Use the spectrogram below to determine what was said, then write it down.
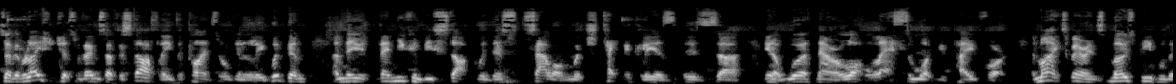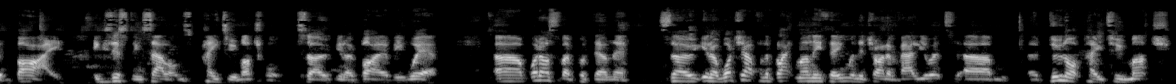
So the relationships with them, so if the staff leave, the clients are all going to leave with them, and they, then you can be stuck with this salon, which technically is is uh, you know worth now a lot less than what you paid for it. In my experience, most people that buy existing salons pay too much for them. So you know, buyer beware. Uh, what else have I put down there? So, you know, watch out for the black money thing when they're trying to value it. Um, uh, do not pay too much.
